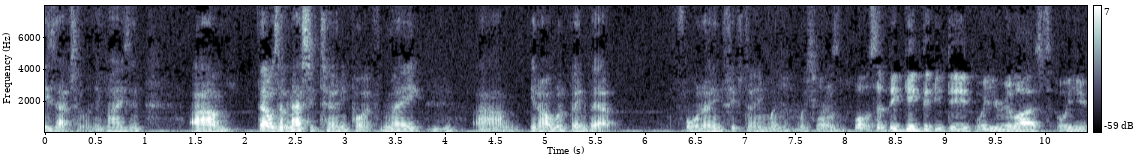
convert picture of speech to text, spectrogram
he's absolutely amazing. Um, that was a massive turning point for me. Mhm. Um, you know, I would have been about 14, 15 when we What spoke. was, what was the big gig that you did where you realised or you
